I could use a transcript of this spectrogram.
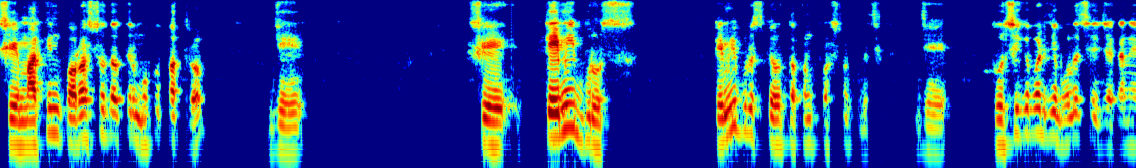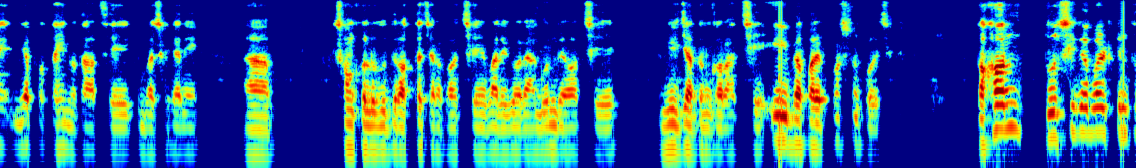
সে মার্কিন পররাষ্ট্র দপ্তরের মুখপাত্র যে সে টেমি ব্রুস, টেমি ব্রুসকেও তখন প্রশ্ন করেছিলেন যে তুলসী কাবার যে বলেছে যেখানে নিরাপত্তাহীনতা আছে কিংবা সেখানে সংখ্যালঘুদের অত্যাচার করা হচ্ছে বাড়ি ঘরে আগুন দেওয়া হচ্ছে নির্যাতন করা হচ্ছে, এই ব্যাপারে প্রশ্ন করেছিলেন। তখন তুলসী গাবার্ট কিন্তু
